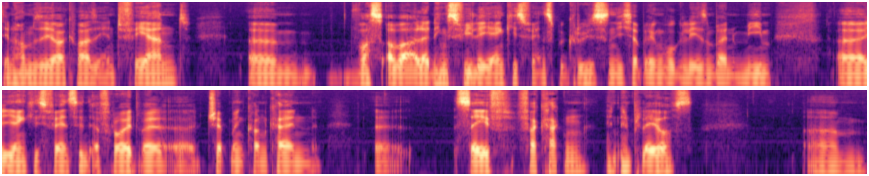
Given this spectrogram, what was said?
Den haben sie ja quasi entfernt. Ähm, was aber allerdings viele Yankees-Fans begrüßen. Ich habe irgendwo gelesen bei einem Meme, äh, Yankees-Fans sind erfreut, weil äh, Chapman kann kein äh, Save verkacken in den Playoffs. Ähm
